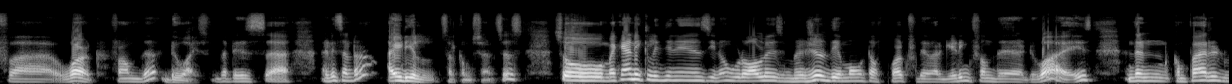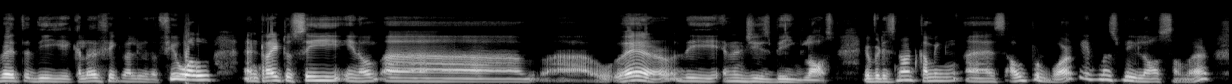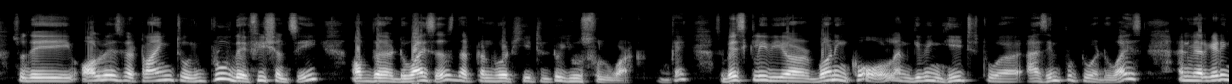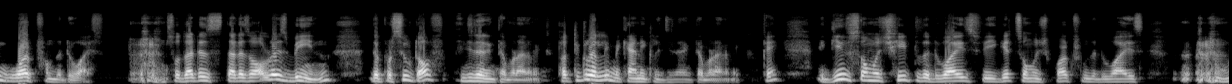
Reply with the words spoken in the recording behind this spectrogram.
work from the device that is that is under ideal circumstances. So, mechanical engineers you know would always measure the amount of work they were getting from the device and then compare it with the calorific value of the fuel and try to see you know uh, uh, where the energy is being lost. If it is not coming as output work, it must be lost somewhere. So, they always were trying to improve the efficiency of the devices that convert heat into useful work okay. So, basically we are burning coal and giving heat to a as input to a device and we are getting work from the device. so, that is that has always been the pursuit of engineering thermodynamics particularly mechanical engineering thermodynamics okay. We give so much heat to the device we get so much work from the device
